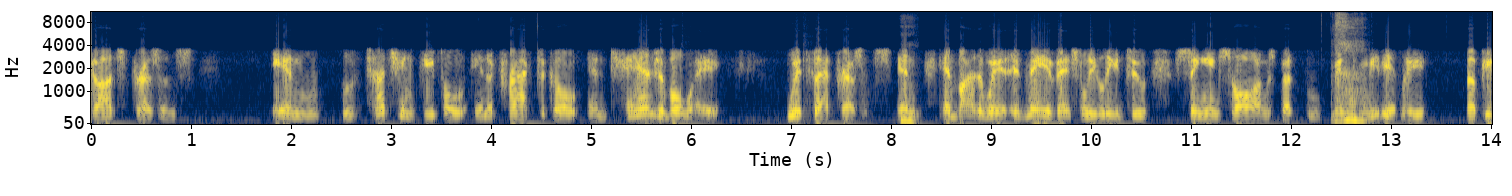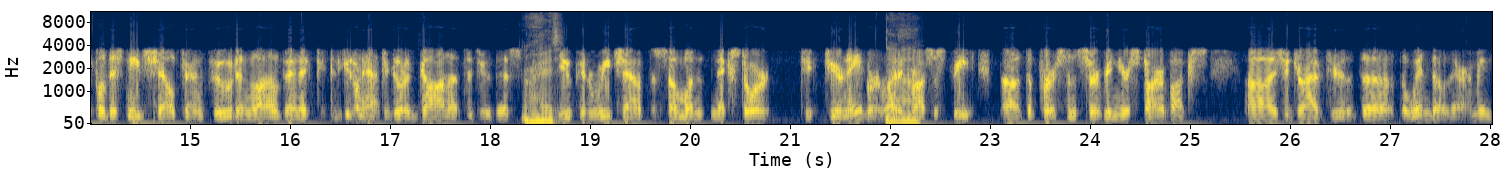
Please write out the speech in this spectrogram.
God's presence in touching people in a practical and tangible way with that presence. And hmm. and by the way, it may eventually lead to singing songs, but immediately uh, people just need shelter and food and love. And it, you don't have to go to Ghana to do this. Right. You can reach out to someone next door to, to your neighbor, right Wow. across the street. Uh, the person serving your Starbucks uh, as you drive through the the window there. I mean,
